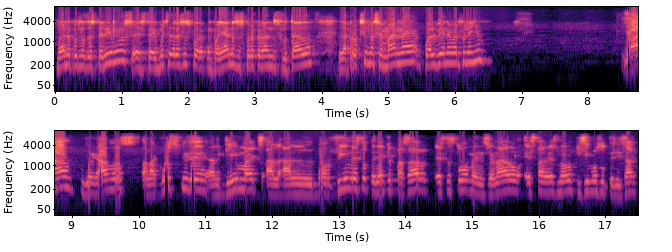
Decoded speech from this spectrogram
bueno, pues nos despedimos. Este, muchas gracias por acompañarnos. Espero que lo hayan disfrutado. La próxima semana, ¿cuál viene, Marfileño? Ya llegamos a la cúspide, al clímax, al, al, por fin esto tenía que pasar, esto estuvo mencionado, esta vez no lo quisimos utilizar.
